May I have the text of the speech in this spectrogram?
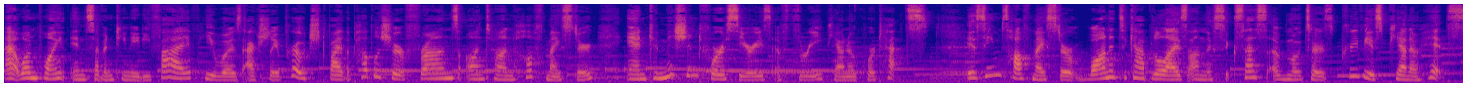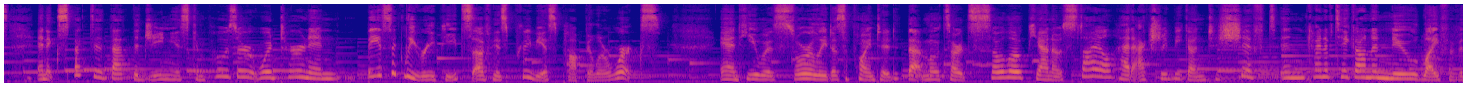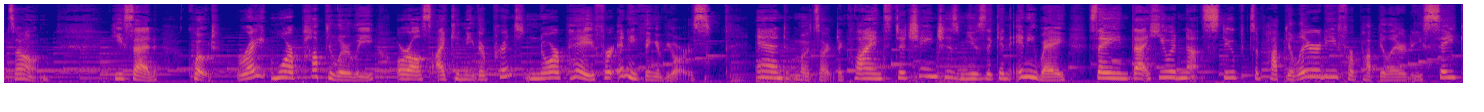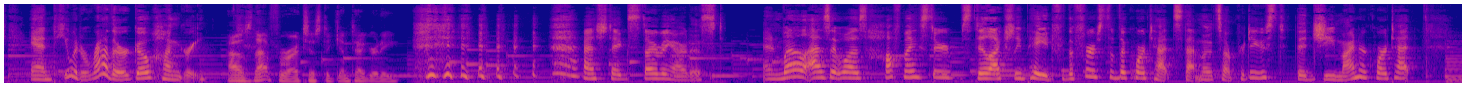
At one point in 1785, he was actually approached by the publisher Franz Anton Hofmeister and commissioned for a series of three piano quartets. It seems Hofmeister wanted to capitalize on the success of Mozart's previous piano hits and expected that the genius composer would turn in basically repeats of his previous popular works and he was sorely disappointed that Mozart's solo piano style had actually begun to shift and kind of take on a new life of its own. He said, quote, Write more popularly, or else I can neither print nor pay for anything of yours. And Mozart declined to change his music in any way, saying that he would not stoop to popularity for popularity's sake, and he would rather go hungry. How's that for artistic integrity? Hashtag starving artist. And well as it was, Hofmeister still actually paid for the first of the quartets that Mozart produced, the G minor quartet,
